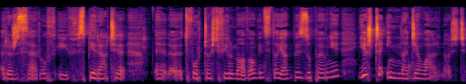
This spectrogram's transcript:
reżyserów i wspieracie e, twórczość filmową, więc to jakby zupełnie jeszcze inna działalność.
